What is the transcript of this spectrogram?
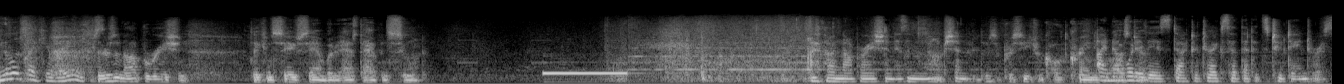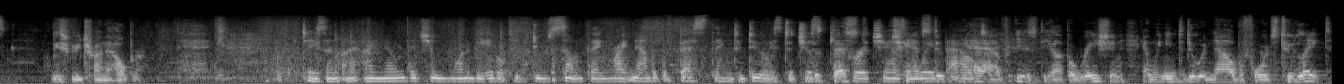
You look like you're ready for There's an operation that can save Sam, but it has to happen soon. I thought an operation isn't an option. There's a procedure called cranial. I know what it is. Dr. Drake said that it's too dangerous. At least we're trying to help her. Jason, I, I know that you want to be able to do something right now, but the best thing to do is to just give her a chance, and wait it out. The best we have is the operation, and we need to do it now before it's too late.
